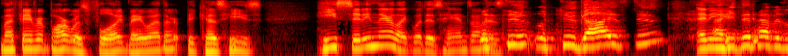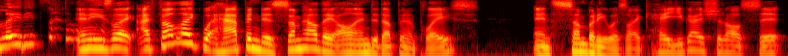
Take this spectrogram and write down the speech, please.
my favorite part was Floyd Mayweather because he's he's sitting there like with his hands on with his two with two guys dude and he he did have his ladies. and he's like I felt like what happened is somehow they all ended up in a place and somebody was like, "Hey, you guys should all sit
